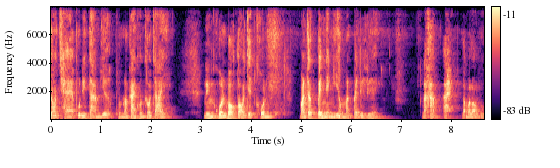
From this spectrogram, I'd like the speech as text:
ยอดแชร์ผู้ติดตามเยอะ ผมต้องการคนเข้าใจหนึ่งคนบอกต่อเจ็ดคน มันจะเป็นอย่างนี้ของมันไปเรื่อย ๆ นะครับอะเรามาลองดู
